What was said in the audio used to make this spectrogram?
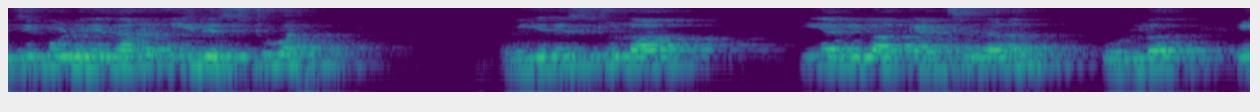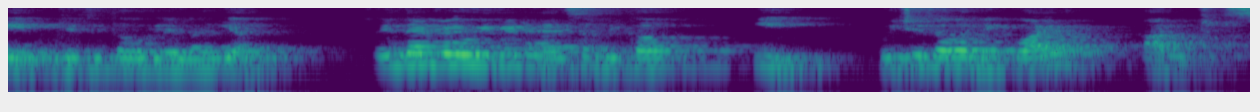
इज इक्वल टू हे झालं ई रेस टू वन आणि ई रेस टू लॉग ई आणि लॉग कॅन्सल झालं उरलं ए म्हणजे जिथं उरलेलं एल सो इन दॅट वे वी गेट आन्सर बिकम ई विच इज अवर रिक्वायर्ड आर एच एस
